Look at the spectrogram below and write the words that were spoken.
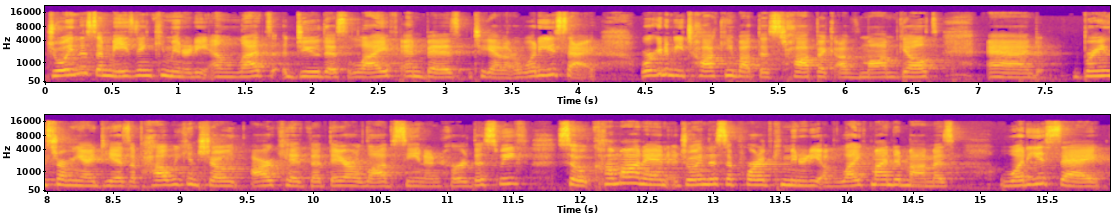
Join this amazing community and let's do this life and biz together. What do you say? We're going to be talking about this topic of mom guilt and brainstorming ideas of how we can show our kids that they are loved, seen, and heard this week. So, come on in, join the supportive community of like minded mamas. What do you say?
